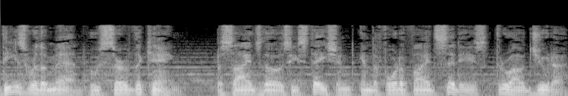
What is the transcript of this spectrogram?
These were the men who served the king, besides those he stationed in the fortified cities throughout Judah.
